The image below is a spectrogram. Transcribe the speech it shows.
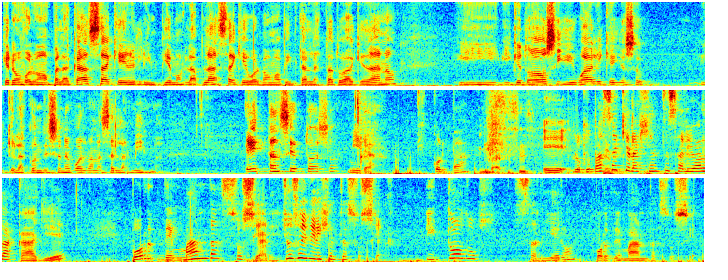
que nos volvamos para la casa, que limpiemos la plaza, que volvamos a pintar la estatua de Aquedano y, y que todo siga igual y que ellos se- y que las condiciones vuelvan a ser las mismas. ¿Es tan cierto eso? Mira, disculpa. Eh, lo que pasa es que la gente salió a la calle por demandas sociales. Yo soy dirigente social y todos salieron por demandas sociales.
